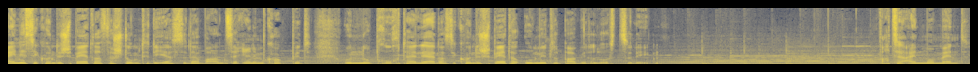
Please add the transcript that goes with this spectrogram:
Eine Sekunde später verstummte die erste der Warnsirenen im Cockpit und nur Bruchteile einer Sekunde später unmittelbar wieder loszulegen. Warte einen Moment,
